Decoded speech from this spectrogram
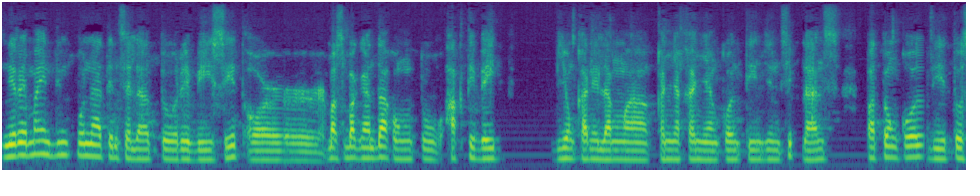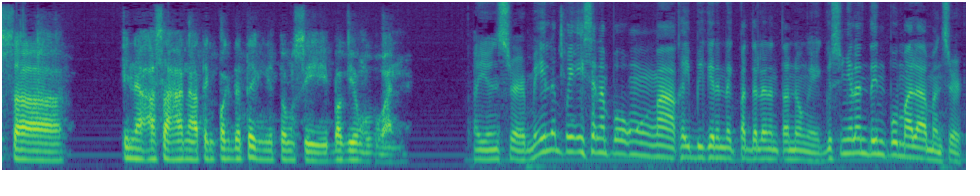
ni-remind din po natin sila to revisit or mas maganda kung to activate yung kanilang mga kanya-kanyang contingency plans patungkol dito sa inaasahan nating pagdating nitong si Bagyong Uwan. Ayun sir, may ilan po isa lang po akong ah, kaibigan na nagpadala ng tanong eh. Gusto niyo lang din po malaman sir,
